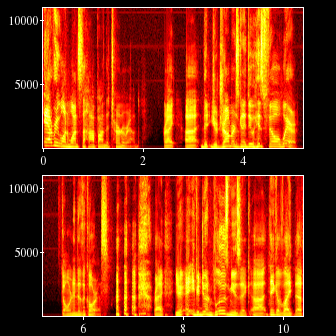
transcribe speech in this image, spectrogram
everyone wants to hop on the turnaround, right? Uh, the, your drummer is going to do his fill where? Going into the chorus, right? You're, if you're doing blues music, uh, think of like the.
